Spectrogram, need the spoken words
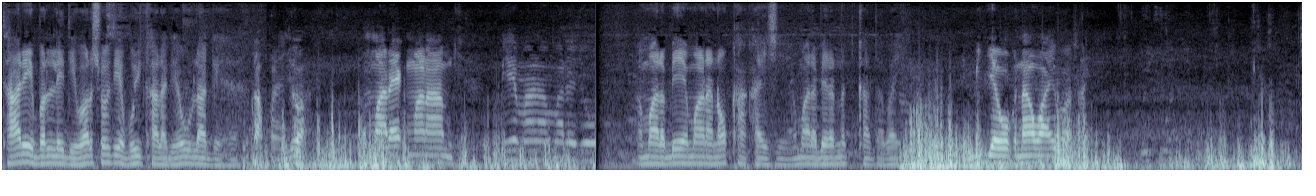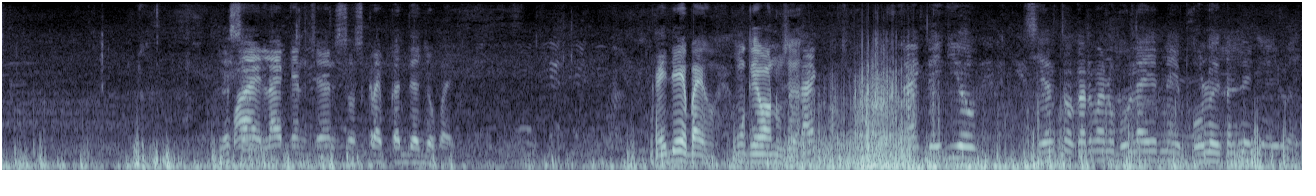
થારી ભરી લીધી વર્ષોથી ભૂખા લાગે એવું લાગે છે આપણે જો અમારા એક માણા આમ છે બે માણા અમારે જો અમારા બે માણા નોખા ખાય છે અમારા બેરા નથી ખાતા ભાઈ બીજા કોક નાવા આવ્યા છે ભાઈ લાઈક એન્ડ શેર સબસ્ક્રાઇબ કરી દેજો ભાઈ કહી દે ભાઈ શું કહેવાનું છે. લાઈક દઈ ગયો. શેર તો કરવાનું ભૂલાય જ નહીં. ફોલો કરી લેજો ભાઈ.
